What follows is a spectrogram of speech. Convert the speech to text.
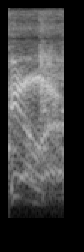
kill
